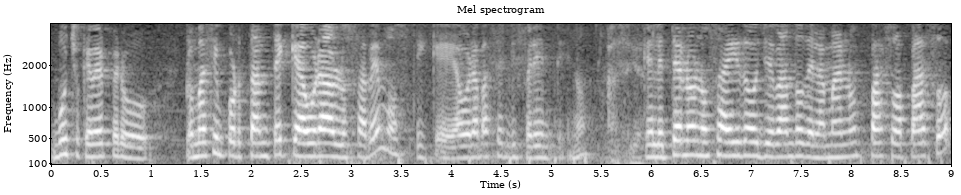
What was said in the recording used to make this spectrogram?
mucho que ver, pero lo más importante que ahora lo sabemos y que ahora va a ser diferente, ¿no? Así es. Que el Eterno nos ha ido llevando de la mano paso a paso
